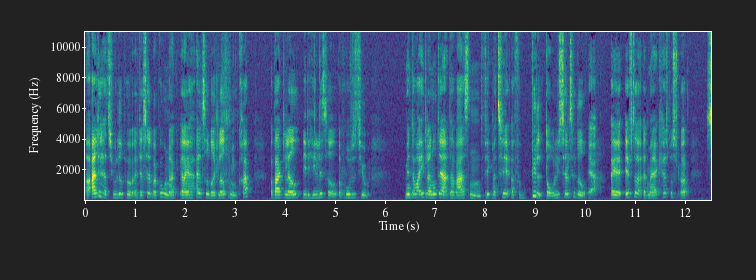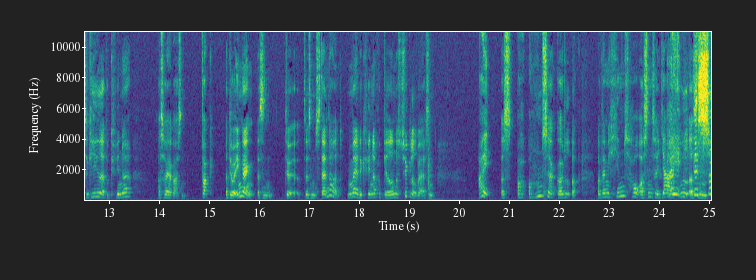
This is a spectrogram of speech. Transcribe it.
og aldrig har tvivlet på, at jeg selv var god nok, og jeg har altid været glad for min krop, og bare glad i det hele taget, og mm. positiv. Men der var et eller andet der, der bare sådan fik mig til at få vildt dårlig selvtillid. Ja. Og efter at Maja Kasper stod op, så kiggede jeg på kvinder, og så var jeg bare sådan, fuck. Og det var ikke engang, altså, det var, det var sådan standard. Normale kvinder på gaden, der cyklede, var sådan, ej, og, og, og hun ser godt ud, og og hvad med hendes hår, og sådan så jeg Ej, ud. Og det er sådan, så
